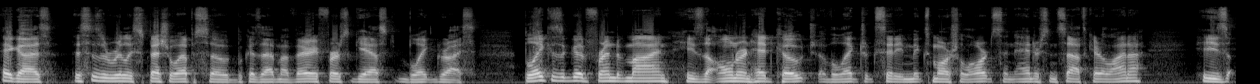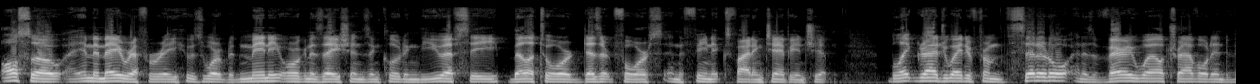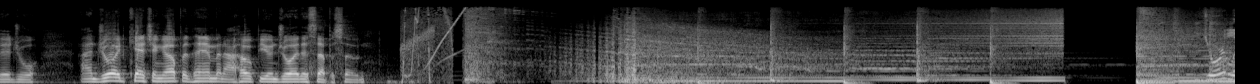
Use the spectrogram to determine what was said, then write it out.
Hey guys, this is a really special episode because I have my very first guest, Blake Grice. Blake is a good friend of mine. He's the owner and head coach of Electric City Mixed Martial Arts in Anderson, South Carolina. He's also an MMA referee who's worked with many organizations, including the UFC, Bellator, Desert Force, and the Phoenix Fighting Championship. Blake graduated from the Citadel and is a very well traveled individual. I enjoyed catching up with him, and I hope you enjoy this episode.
